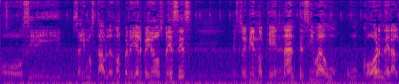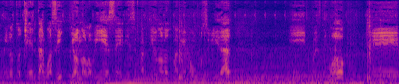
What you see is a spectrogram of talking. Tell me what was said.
o si salimos tablas, ¿no? Pero ya le pegué dos veces. Estoy viendo que en antes iba un, un corner al minuto 80, algo así. Yo no lo vi, ese, ese partido no lo marqué como posibilidad. Y pues de modo, eh,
